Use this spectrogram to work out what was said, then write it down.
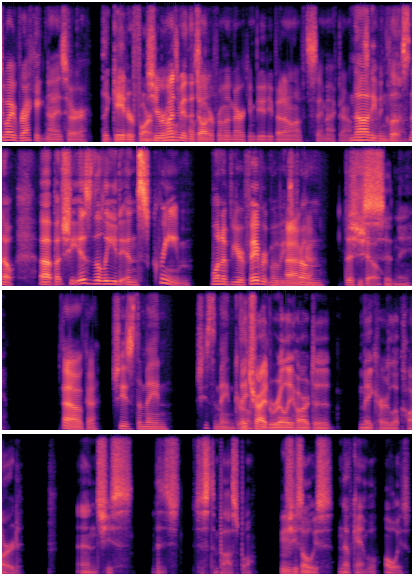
Do I recognize her? The Gator Farm. she reminds girl. me of the How's that? daughter from American Beauty, but I don't know if it's the same actor. Don't think Not so. even No. close. No, uh, but she is the lead in Scream, one of your favorite movies Ah, okay. from this She's show. Sydney. Oh, okay. She's the main. She's the main girl. They tried really hard to make her look hard, and she's it's just impossible. Hmm. She's always Neve Campbell. Always.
